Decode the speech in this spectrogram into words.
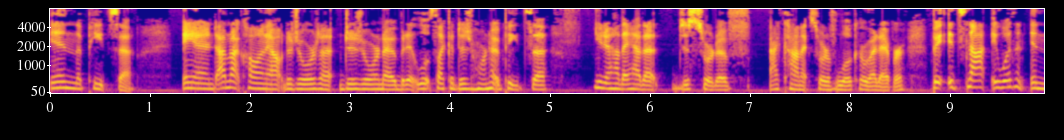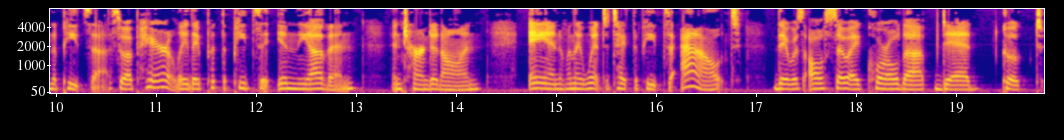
in the pizza. And I'm not calling out DiGiorno, DiGiorno, but it looks like a DiGiorno pizza. You know how they had that just sort of iconic sort of look or whatever. But it's not, it wasn't in the pizza. So apparently they put the pizza in the oven and turned it on. And when they went to take the pizza out, there was also a curled up, dead, cooked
